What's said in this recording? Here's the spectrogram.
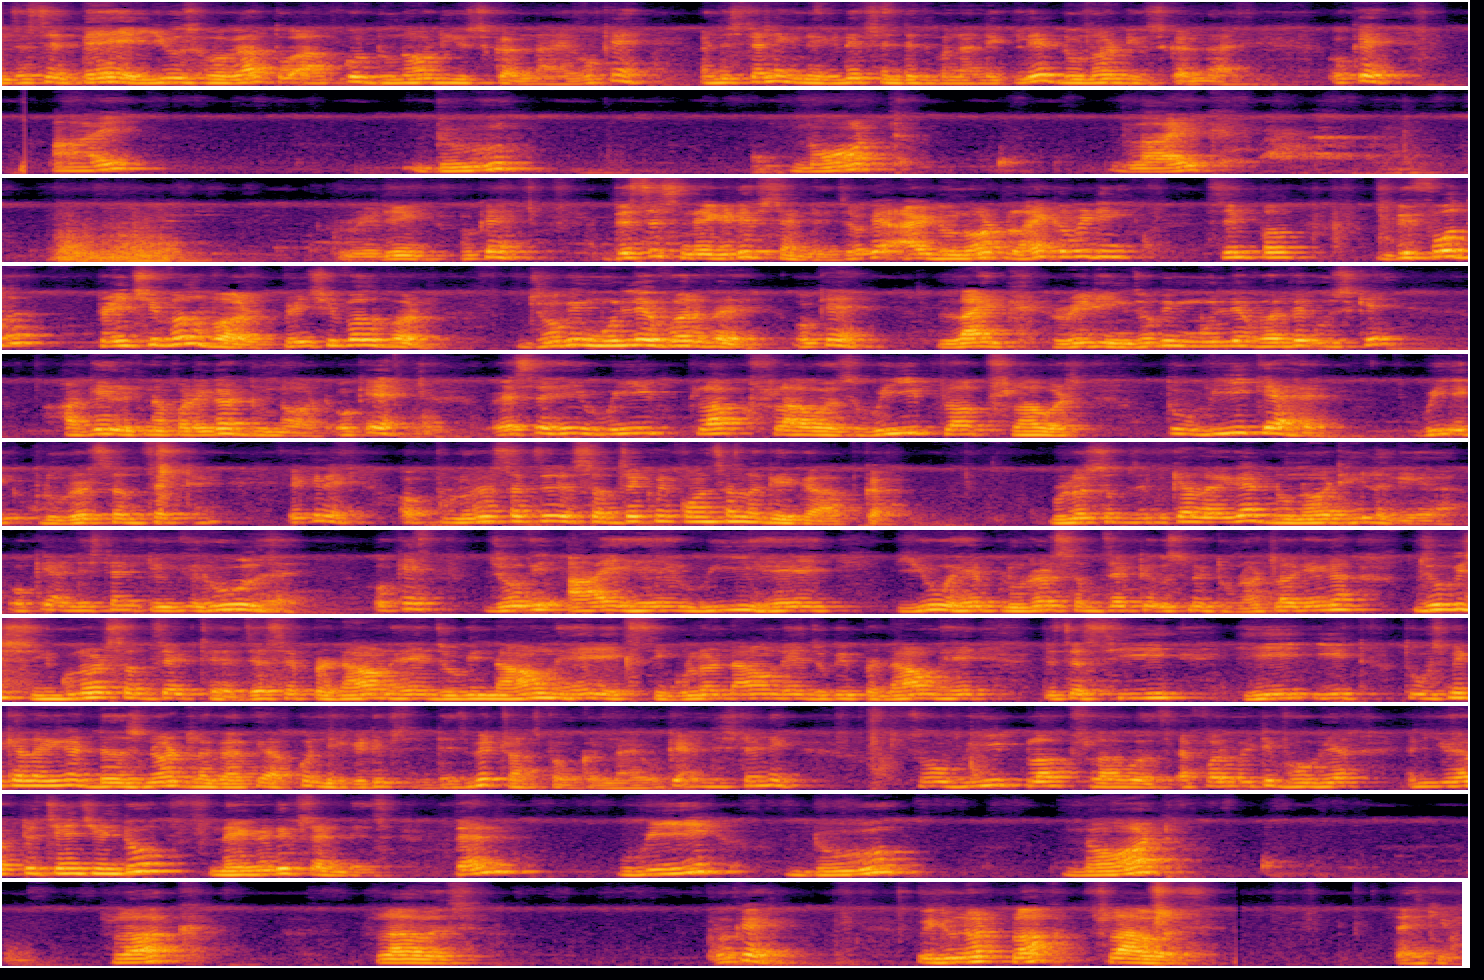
जैसे दे यूज़ होगा तो आपको डू नॉट यूज़ करना है ओके अंडरस्टैंडिंग नेगेटिव सेंटेंस बनाने के लिए डू नॉट यूज़ करना है okay I do not like reading okay this is negative sentence okay I do not like reading simple before the principal word principal word जो भी मूल्य verb है okay like reading जो भी मूल्य verb है, उसके आगे लिखना पड़ेगा डू नॉट ओके वैसे ही we pluck flowers we pluck flowers तो वी क्या है? वी एक प्लूरल सब्जेक्ट है, ठीक है? और प्लूरल सब्जेक्ट में कौन सा लगेगा आपका? प्लूरल सब्जेक्ट में क्या लगेगा? डू नॉट ही लगेगा ओके अंडरस्टैंड क्योंकि रूल है ओके जो भी आई है वी है यू है प्लूरल सब्जेक्ट है, उसमें डू नॉट लगेगा। जो भी सिंगुलर सब्जेक्ट है, जैसे प्रनाउन है, जो भी नाउन है, एक सिंगुलर नाउन है, जो भी प्रनाउन है, जैसे सी ही इट तो उसमें क्या लगेगा? डज नॉट लगा के आपको नेगेटिव सेंटेंस में ट्रांसफॉर्म करना है okay understanding so we pluck flowers affirmative हो गया. And you have to change into negative sentence then we do not pluck flowers okay we do not pluck flowers thank you.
